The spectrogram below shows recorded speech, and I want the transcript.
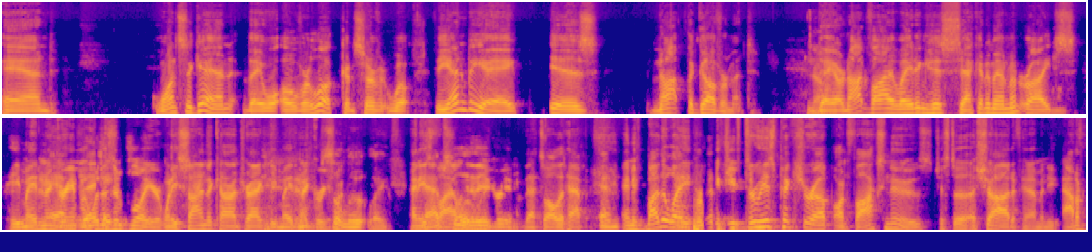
and once again they will overlook conservative. Well, the NBA is not the government. No. They are not violating his Second Amendment rights. he made an agreement with his employer when he signed the contract. He made an agreement, Absolutely. and he's Absolutely. violated the agreement. That's all that happened. And And if, by the way, Brit- if you threw his picture up on Fox News, just a, a shot of him, and you, out of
